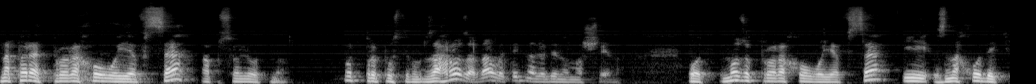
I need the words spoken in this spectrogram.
наперед прораховує все абсолютно. От, припустимо, загроза, да, летить на людину машина. От, мозок прораховує все і знаходить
